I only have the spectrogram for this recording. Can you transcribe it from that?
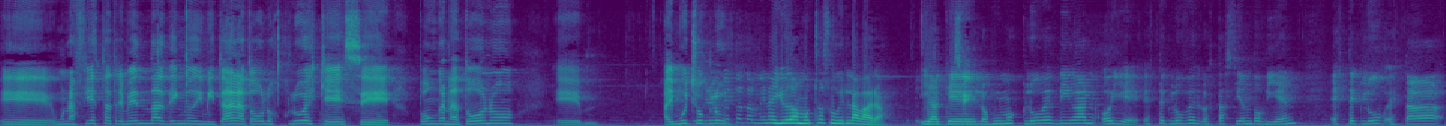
Eh, una fiesta tremenda, digno de imitar a todos los clubes que se pongan a tono. hay muchos clubes. Esto también ayuda mucho a subir la vara y a que los mismos clubes digan, oye, este club lo está haciendo bien, este club está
